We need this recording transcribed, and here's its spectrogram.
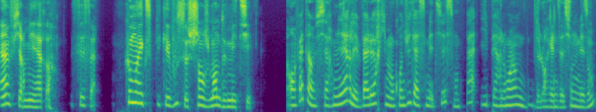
infirmières. C'est ça. Comment expliquez-vous ce changement de métier? En fait, infirmière, les valeurs qui m'ont conduite à ce métier sont pas hyper loin de l'organisation de maison.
